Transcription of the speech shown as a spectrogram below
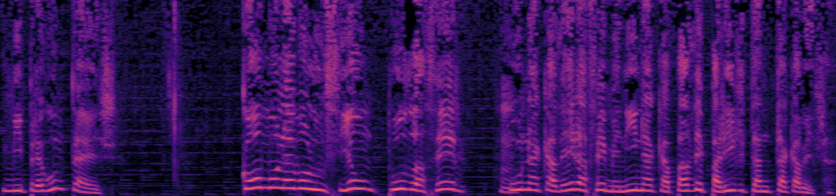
mi pregunta es, ¿Cómo la evolución pudo hacer hmm. una cadera femenina capaz de parir tanta cabeza?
